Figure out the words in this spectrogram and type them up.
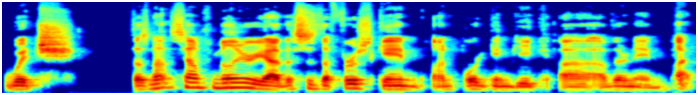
which does not sound familiar. Yeah, this is the first game on Board Game Geek uh, of their name, but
